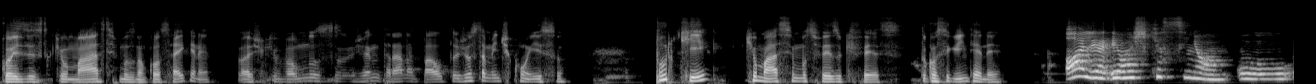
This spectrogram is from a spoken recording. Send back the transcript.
coisas que o Máximos não consegue, né? Eu acho que vamos já entrar na pauta justamente com isso. Por que, que o Máximos fez o que fez? Tu conseguiu entender? Olha, eu acho que assim, ó, o,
